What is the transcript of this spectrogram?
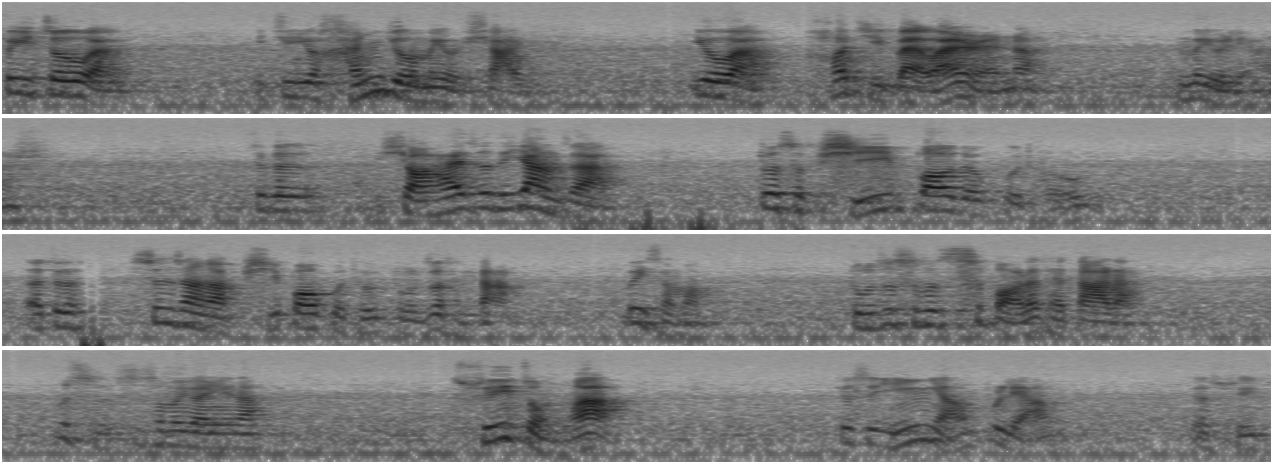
非洲啊，已经有很久没有下雨，又啊，好几百万人呢，没有粮食。这个小孩子的样子啊，都是皮包着骨头，呃，这个身上啊皮包骨头，肚子很大。为什么？肚子是不是吃饱了才大的？不是，是什么原因呢？水肿啊，就是营养不良。这水肿，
